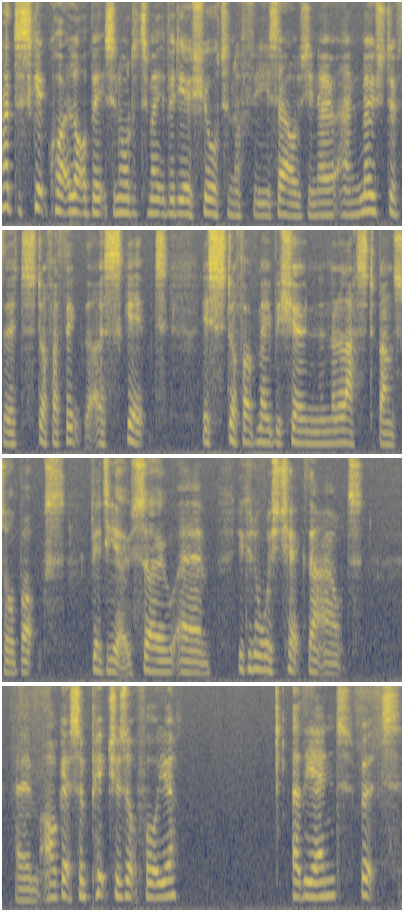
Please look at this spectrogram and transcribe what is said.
had to skip quite a lot of bits in order to make the video short enough for yourselves you know and most of the stuff I think that I skipped is stuff I've maybe shown in the last bandsaw box video so um, you can always check that out. Um, I'll get some pictures up for you at the end but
